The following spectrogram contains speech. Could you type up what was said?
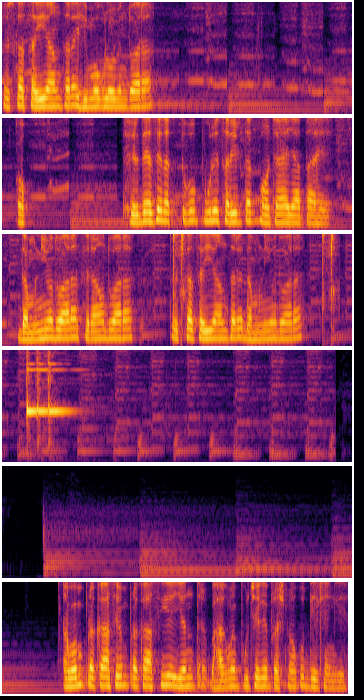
तो इसका सही आंसर है हीमोग्लोबिन द्वारा। हृदय से रक्त को पूरे शरीर तक पहुँचाया जाता है। धमनियों द्वारा सिराओं द्वारा तो इसका सही आंसर है धमनियों द्वारा। अब हम प्रकाश एवं प्रकाशीय यंत्र भाग में पूछे गए प्रश्नों को देखेंगे।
